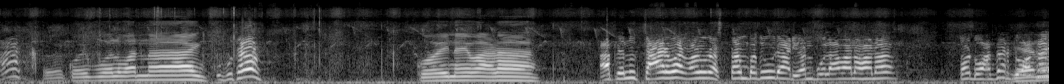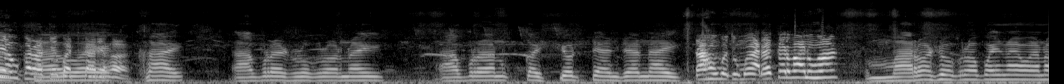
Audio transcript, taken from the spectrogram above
હા? કોઈ બોલવા નહીં ઊભું થા. કોઈ નહીં વાળા. આ પેલું ચાર વાળવાનું રસ્તામાં બધું ઉડાડ્યું બોલાવાનો હા ને તો ડોગર ડોગર એવું કરે તે બચકારે હા. ખાય. આપણે છોકરો નહીં આપણે કશું ટેન્શન નહીં. તા હું બધું મારે કરવાનું હા? મારો છોકરો પહેરાવાનો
